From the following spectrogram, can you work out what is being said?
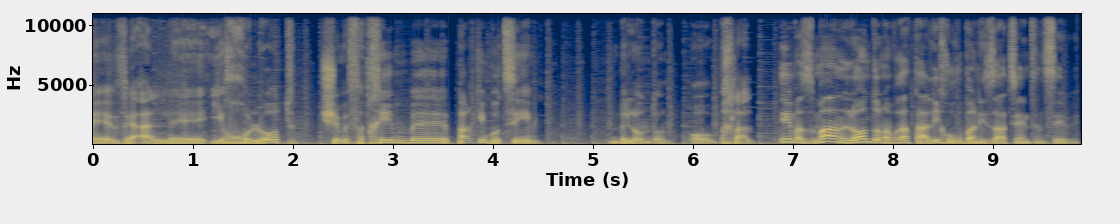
אה, ועל אה, יכולות שמפתחים בפארקים בוציים. בלונדון, או בכלל. עם הזמן, לונדון עברה תהליך אורבניזציה אינטנסיבי.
